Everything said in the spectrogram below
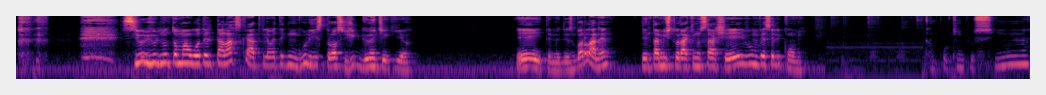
Se o Júlio não tomar o outro, ele tá lascado, porque ele vai ter que engolir esse troço gigante aqui, ó. Eita, meu Deus. Bora lá, né? Tentar misturar aqui no sachê e vamos ver se ele come. Ficar um pouquinho por cima.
